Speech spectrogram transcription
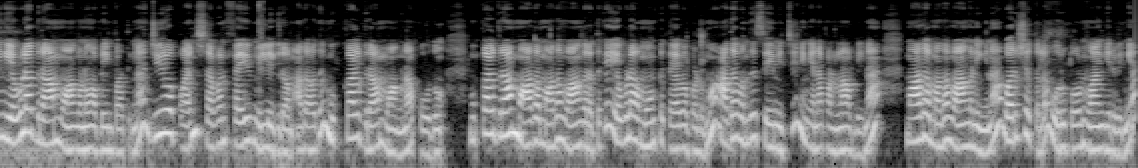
நீங்கள் எவ்வளோ கிராம் வாங்கணும் அப்படின்னு பார்த்தீங்கன்னா zero point seven five milligram அதாவது முக்கால் கிராம் வாங்கினா போதும். முக்கால் கிராம் மாதம் மாதம் வாங்குறதுக்கு எவ்வளோ அமௌண்ட் தேவைப்படுமோ அதை வந்து சேமித்து நீங்கள் என்ன பண்ணலாம் அப்படின்னா மாதம் மாதம் வாங்குனீங்கன்னா வருஷத்தில் ஒரு பவுன் வாங்கிடுவீங்க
